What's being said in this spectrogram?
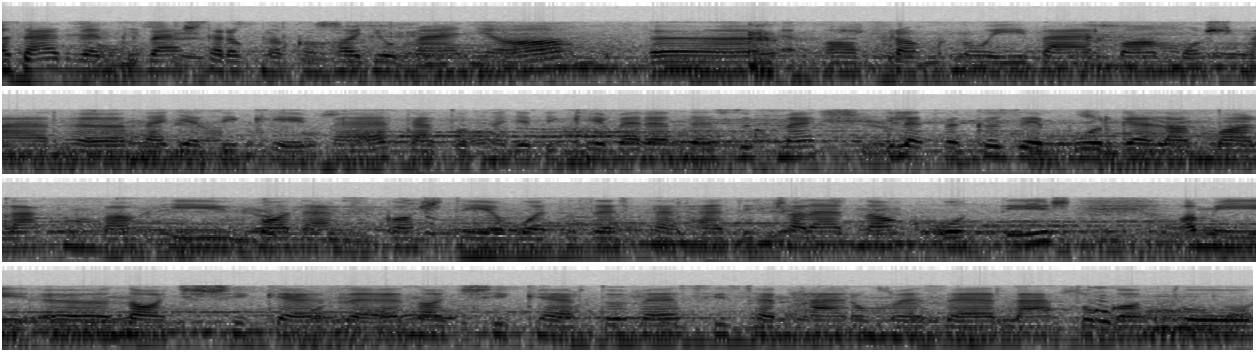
Az adventi vásároknak a hagyománya a Fraknói várban most már negyedik éve, tehát ott negyedik éve rendezzük meg, illetve Közép-Burgenlandban Lachenbachi vadász kastélya volt az Eszterházi családnak ott is, ami nagy sikerre, nagy sikert övez, hiszen 3000 látogató,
